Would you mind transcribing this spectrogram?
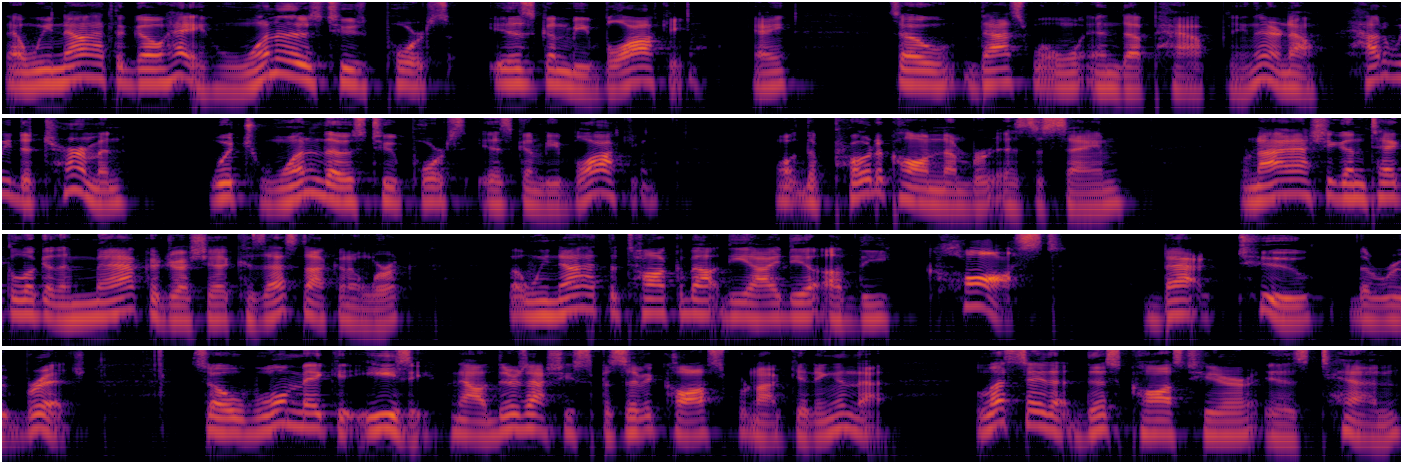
that we now have to go, hey, one of those two ports is going to be blocking, okay? So that's what will end up happening there. Now, how do we determine which one of those two ports is going to be blocking? Well, the protocol number is the same. We're not actually going to take a look at the MAC address yet because that's not going to work. But we now have to talk about the idea of the cost back to the root bridge. So we'll make it easy. Now, there's actually specific costs. We're not getting in that. But let's say that this cost here is 10,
